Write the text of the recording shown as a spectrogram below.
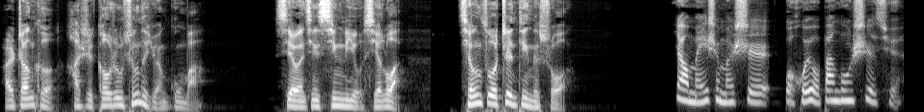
而张克还是高中生的缘故吗？谢婉清心里有些乱，强作镇定地说：“要没什么事，我回我办公室去。”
